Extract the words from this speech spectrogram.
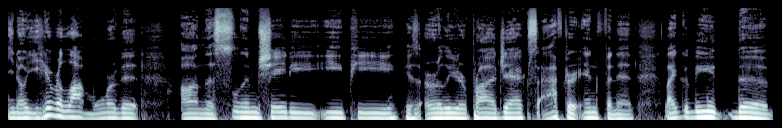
You know, you hear a lot more of it on the Slim Shady EP, his earlier projects after Infinite. Like the the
